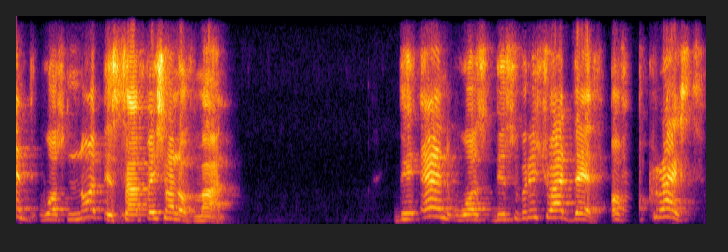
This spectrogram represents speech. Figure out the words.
end was not the salvation of man. The end was the spiritual death of Christ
